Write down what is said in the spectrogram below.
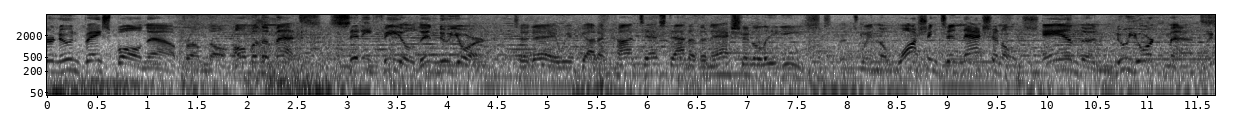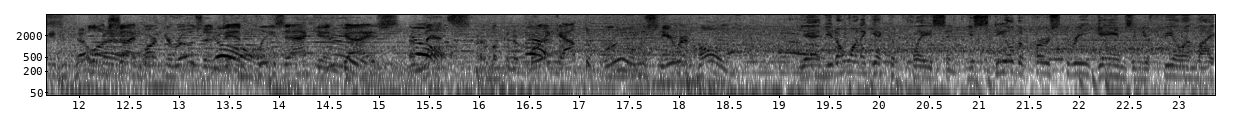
afternoon baseball now from the home of the Mets, Citi Field in New York. Today we've got a contest out of the National League East between the Washington Nationals and the New York Mets. Alongside Mark DeRosa and Dan Plesac, and guys, the Mets are looking to break out the brooms here at home. Yeah, and you don't want to get complacent. You steal the first three games and you're feeling like,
